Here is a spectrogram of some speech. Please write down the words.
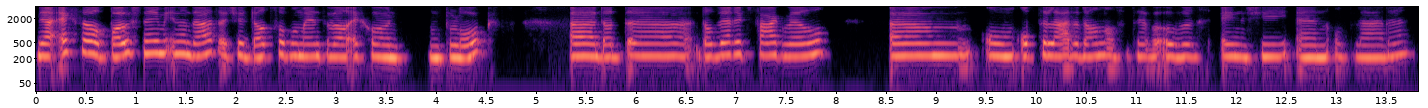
ja, echt wel pauze nemen inderdaad. Dat je dat soort momenten wel echt gewoon blokt. Uh, dat, uh, dat werkt vaak wel. Um, om op te laden dan, als we het hebben over energie en opladen.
